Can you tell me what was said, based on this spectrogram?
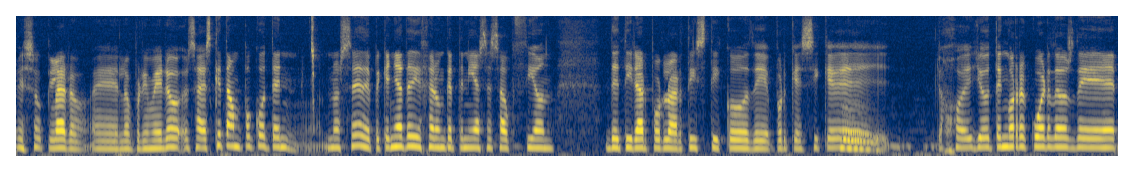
eso claro. Eh, lo primero, o sea, es que tampoco, no sé, de pequeña te dijeron que tenías esa opción de tirar por lo artístico, de porque sí que... Mm. yo tengo recuerdos de...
